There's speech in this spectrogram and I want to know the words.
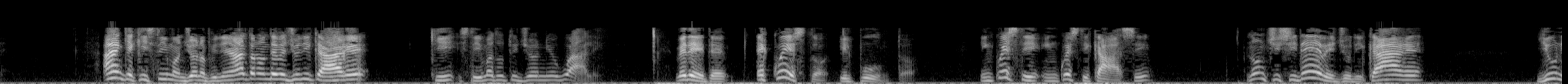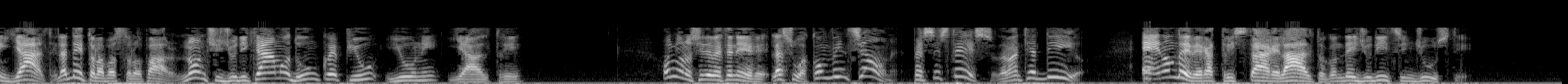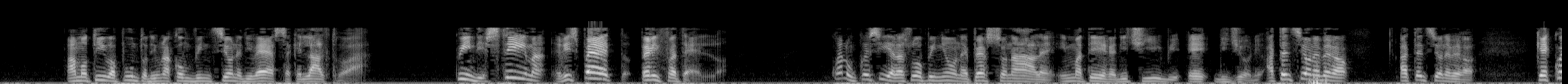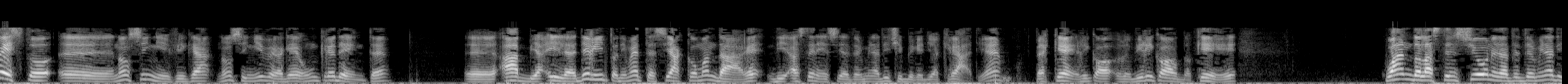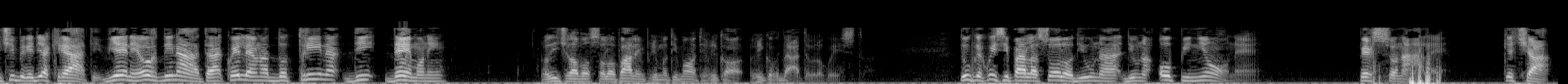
Anche chi stima un giorno più di un altro non deve giudicare chi stima tutti i giorni uguali. Vedete, è questo il punto. In questi, in questi casi non ci si deve giudicare gli uni gli altri. L'ha detto l'Apostolo Paolo, non ci giudichiamo dunque più gli uni gli altri. Ognuno si deve tenere la sua convinzione per se stesso, davanti a Dio, e non deve rattristare l'altro con dei giudizi ingiusti, a motivo appunto di una convinzione diversa che l'altro ha. Quindi stima, rispetto per il fratello, qualunque sia la sua opinione personale in materia di cibi e di giorni. Attenzione però, Attenzione però, che questo eh, non, significa, non, significa, che un credente eh, abbia il diritto di mettersi a comandare di astenersi da determinati cibi che Dio ha creati, eh? perché ricor- vi ricordo che quando l'astensione da determinati cibi che Dio ha creati viene ordinata, quella è una dottrina di demoni. Lo dice l'Apostolo Paolo in primo Timoteo, ricordatevelo questo. Dunque qui si parla solo di una, di una opinione personale che ha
